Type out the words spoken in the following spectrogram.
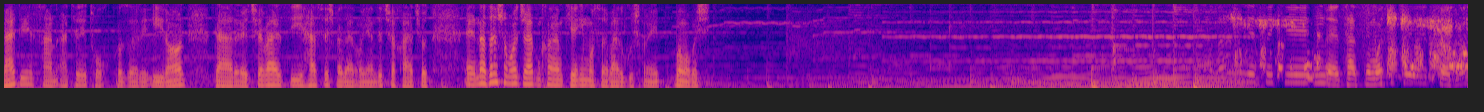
بد صنعت تخمگذار ایران در چه وضعی هستش و در آینده چه خواهد شد. نظر شما جلب می‌کنم که این مصاحبه رو گوش کنید. با ما باشید. که اون تصمیماتی که سازمان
